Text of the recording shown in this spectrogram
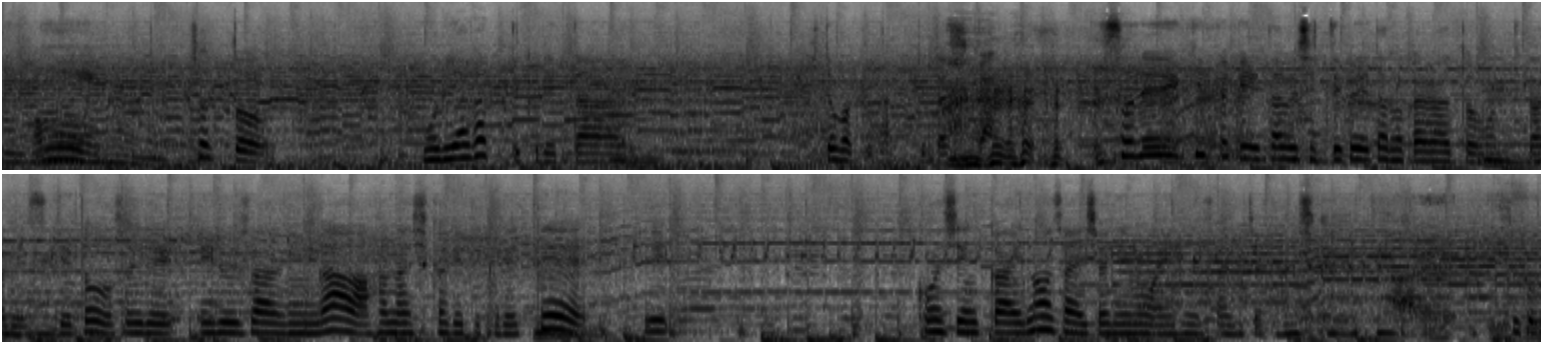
に、ちょっと盛り上がってくれた、うん。1枠あって確か。それきっかけに多分知ってくれたのかなと思ってたんですけどそれでエルさんが話しかけてくれて、で懇親会の最初にもうエルさんにちょっと話しかけて。すごく。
